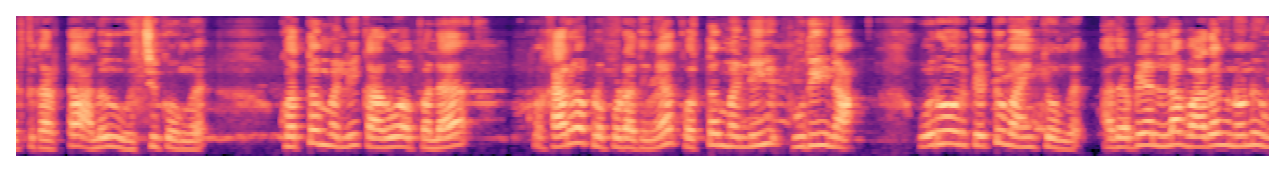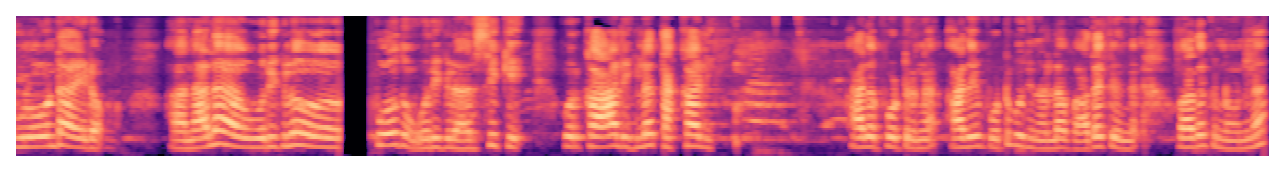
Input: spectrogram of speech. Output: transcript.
எடுத்து கரெக்டாக அளவு வச்சுக்கோங்க. கொத்தமல்லி கருவேப்பிலை கருவேப்பிலை போடாதீங்க. கொத்தமல்லி புதினா ஒரு ஒரு கெட்டு வாங்கிக்கோங்க. அது அப்படியே எல்லாம் வதங்கினோன்னு இவ்வளோண்டு ஆகிடும் அதனால் ஒரு கிலோ போதும். ஒரு கிலோ அரிசிக்கு ஒரு காலு கிலோ தக்காளி. அதை போட்டுருங்க. அதையும் போட்டு கொஞ்சம் நல்லா வதக்குங்க. வதக்கணுன்னா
